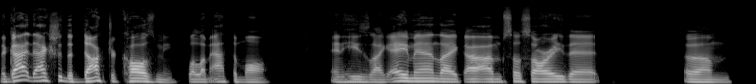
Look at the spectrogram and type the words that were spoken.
The guy, actually, the doctor calls me while I'm at the mall. And he's like, hey, man, like, I- I'm so sorry that um,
